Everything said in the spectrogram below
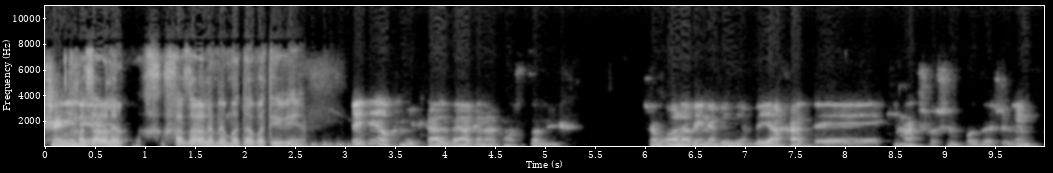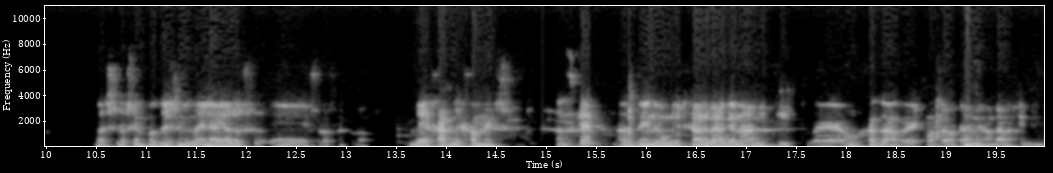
חזר, לממדיו הטבעיים. בדיוק, נתקל בהגנה כמו שצריך. שמרו עליו הנה ביחד אה, כמעט 30 פוזיישנים. ב-30 פוזיישנים האלה היה לו אה, שלוש נקודות, באחד מחמש. אז כן, אז הנה הוא נתקל בהגנה אמיתית, והוא חזר, אה, כמו שאמרת, לממדיו הטבעיים.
